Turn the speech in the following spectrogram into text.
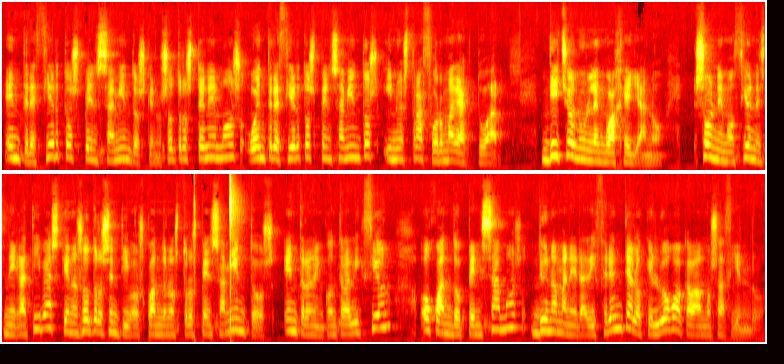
entre ciertos pensamientos que nosotros tenemos o entre ciertos pensamientos y nuestra forma de actuar. Dicho en un lenguaje llano, son emociones negativas que nosotros sentimos cuando nuestros pensamientos entran en contradicción o cuando pensamos de una manera diferente a lo que luego acabamos haciendo.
